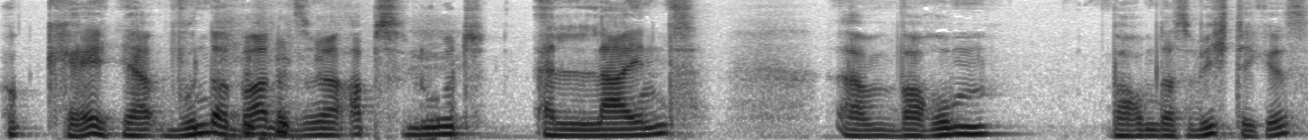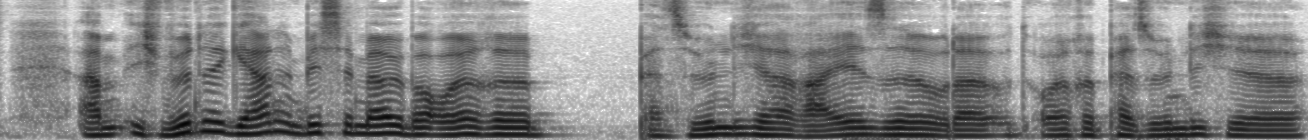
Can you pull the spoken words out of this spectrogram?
Okay, ja, wunderbar. Dann sind wir absolut aligned, ähm, warum, warum das wichtig ist. Ähm, ich würde gerne ein bisschen mehr über eure persönliche Reise oder eure persönliche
